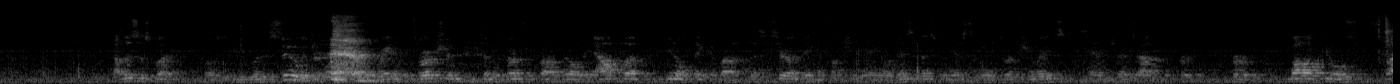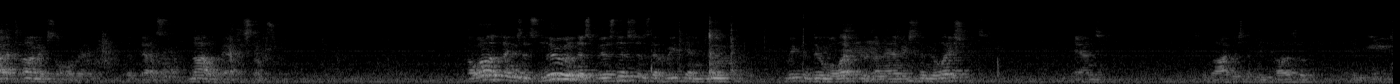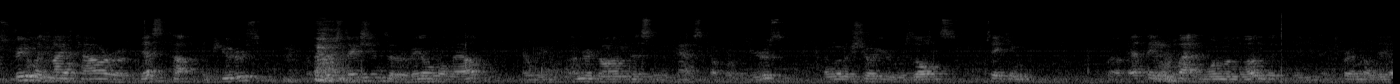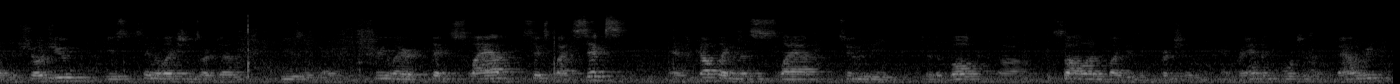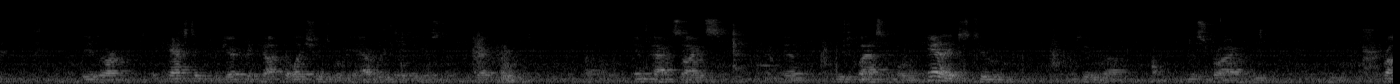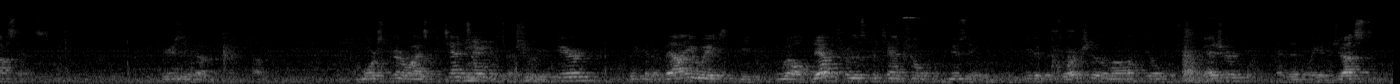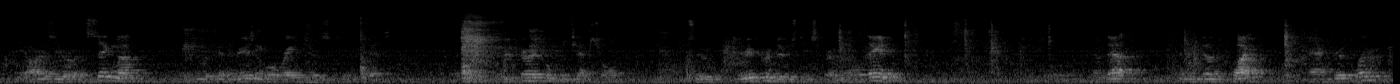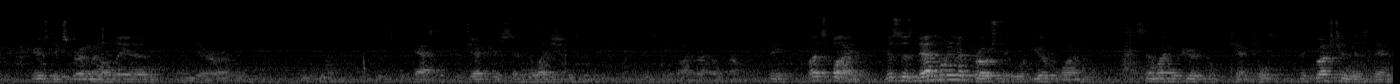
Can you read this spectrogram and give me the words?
Now, this is what most of you would assume if you want to the rate of adsorption, some adsorption probability alpha. You don't think about it necessarily being a function of the angle of incidence when you estimate adsorption rates. And it turns out that for, for molecules, diatomics already, that that's not a bad assumption. Now, one of the things that's new in this business is that we can do, we can do molecular dynamic simulations. And this is obviously because of the extremely high power of desktop computers, workstations that are available now, and we've undergone this in the past couple of years. I'm going to show you results taking uh, ethane and platinum 111, that the experimental data I just showed you. These simulations are done using a three-layer thick slab, six by six, and coupling this slab to the to the bulk um, solid by using friction and random forces at the boundary. These are stochastic trajectory calculations where we average over um, impact sites and then use classical mechanics to to uh, describe the, the process. We're using a, a, a Morse pairwise potential, which I'll show you here. We can evaluate the well depth for this potential using the heat of adsorption of the molecule, which we measure, and then we adjust the R0 and sigma to within reasonable ranges to fit the empirical potential to reproduce experimental data. And that can be done quite accurately. Here's the experimental data, and there are the, the stochastic trajectory simulations that you can see by right on top of the thing. That's fine. This is definitely an approach that will give one semi-empirical potentials. The question is then,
